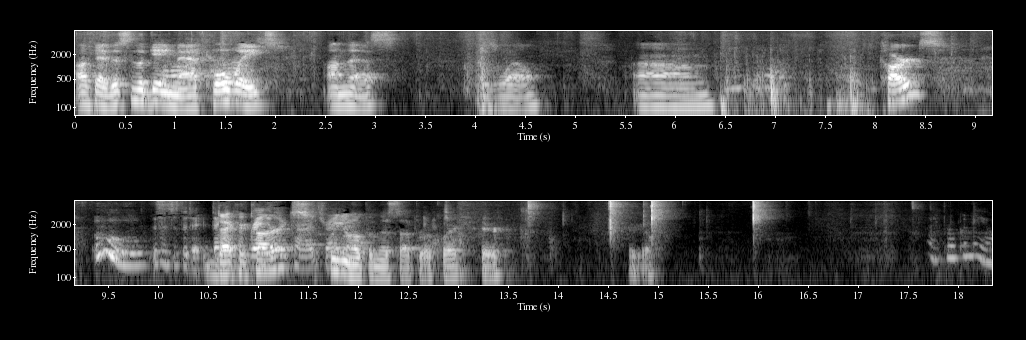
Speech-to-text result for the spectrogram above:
Okay, this is the game Oh my map. We'll wait on this as well. Um, cards, Ooh, this is just a deck, deck, of of regular cards. cards, We can open this up real quick. Here, here we go. I broke a nail.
